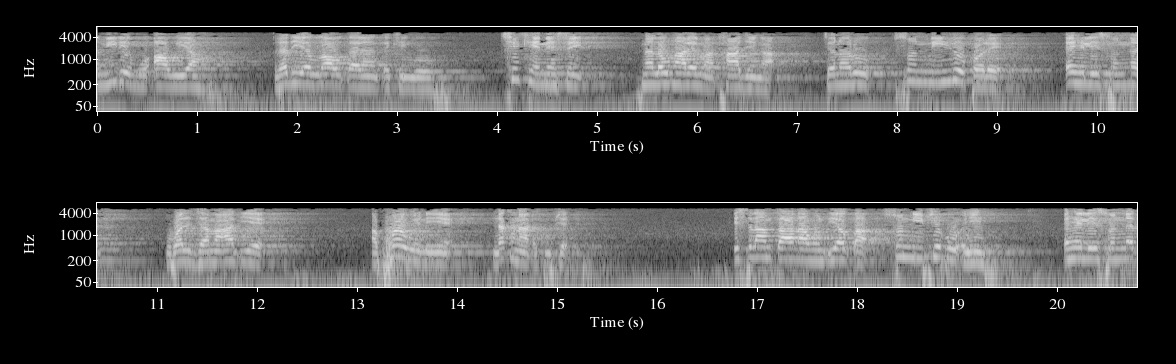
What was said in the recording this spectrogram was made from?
အမီရ်မူအာဝီယာရဒီအလာဟူတာလန်တခင်ကိုချစ်ခင်တဲ့စိတ်နှလုံးသားထဲမှာထားခြင်းကကျွန်တော်တို့ဆွန်နီလို့ခေါ်တဲ့အဟလီဆွန်နတ်ဝလ်ဂျမာအတ်ရဲ့အဖွဲ့ဝင်တွေရဲ့လက္ခဏာတစ်ခုဖြစ် အစ္စလာမ်တာနာဝင်တယောက်ကဆွန်နီဖြစ်ဖို့အရေးအဟလီဆွန်နတ်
